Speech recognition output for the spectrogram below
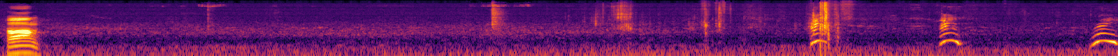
ทอง Hey. Hey.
